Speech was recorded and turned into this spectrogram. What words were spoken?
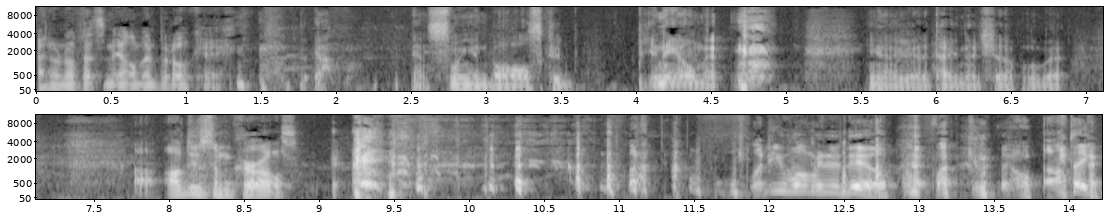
I don't know if that's an ailment, but okay. Yeah, yeah, swinging balls could be an ailment. you know, you got to tighten that shit up a little bit. I'll- I'll do some curls. what do you want me to do? I'll take.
